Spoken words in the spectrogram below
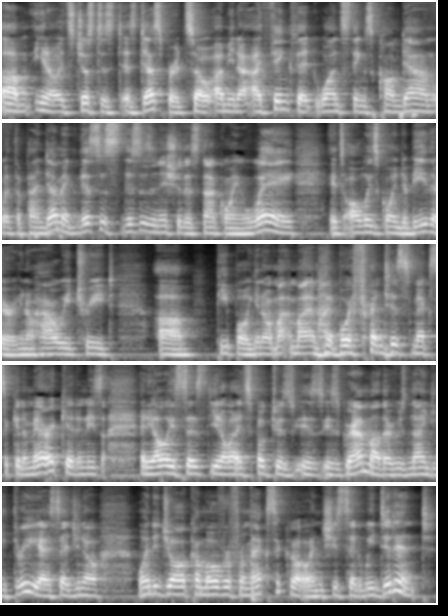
um, you know, it's just as, as desperate. So I mean, I I think that once things calm down with the pandemic, this is this is an issue that's not going away. It's always going to be there. You know how we treat um, people. You know, my, my, my boyfriend is Mexican American, and he's and he always says, you know, when I spoke to his, his his grandmother who's ninety three, I said, you know, when did you all come over from Mexico? And she said, we didn't.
